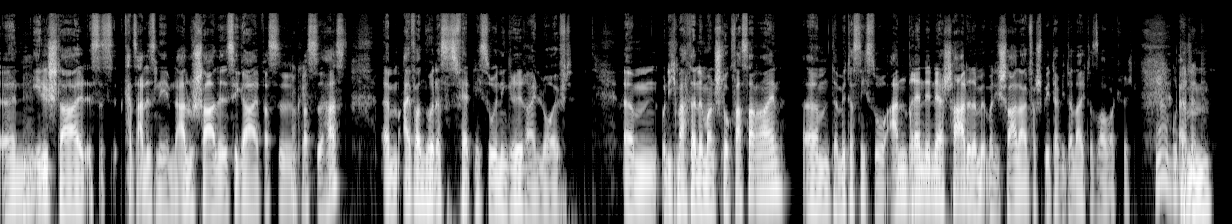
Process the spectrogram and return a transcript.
äh, mhm. Edelstahl, ist es, kannst alles nehmen. Eine Aluschale, ist egal, was du, okay. was du hast. Ähm, einfach nur, dass das Fett nicht so in den Grill reinläuft. Ähm, und ich mache dann immer einen Schluck Wasser rein, ähm, damit das nicht so anbrennt in der Schale, damit man die Schale einfach später wieder leichter sauber kriegt. Ja, guter ähm, Tipp.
